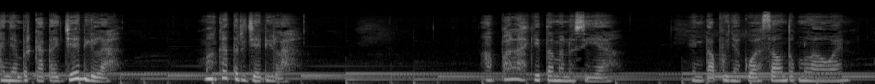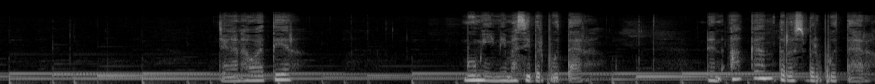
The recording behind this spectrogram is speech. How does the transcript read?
hanya berkata "jadilah", maka terjadilah. Apalah kita manusia yang tak punya kuasa untuk melawan. Jangan khawatir, bumi ini masih berputar dan akan terus berputar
